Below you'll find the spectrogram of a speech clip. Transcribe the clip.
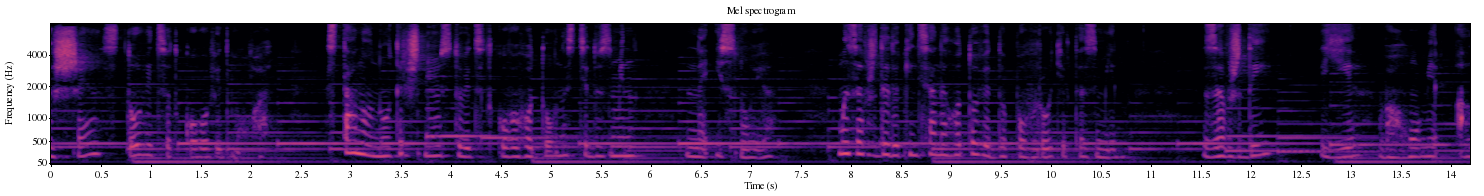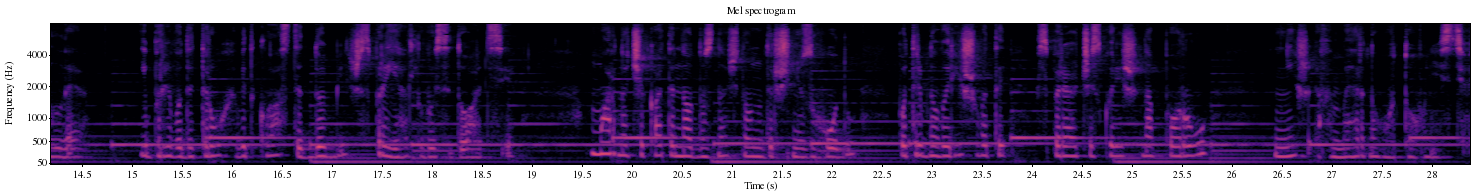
Лише 100% відмова. Стану внутрішньої 100% готовності до змін не існує. Ми завжди до кінця не готові до поворотів та змін. Завжди є вагомі але і приводи трохи відкласти до більш сприятливої ситуації. Марно чекати на однозначну внутрішню згоду потрібно вирішувати, спираючись скоріше на пору, ніж ефемерну готовність.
